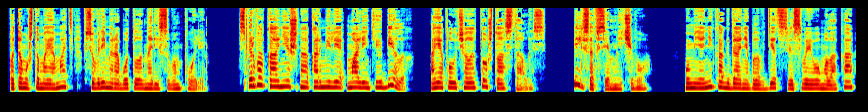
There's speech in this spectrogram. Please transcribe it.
потому что моя мать все время работала на рисовом поле. Сперва, конечно, кормили маленьких белых, а я получала то, что осталось. Или совсем ничего. У меня никогда не было в детстве своего молока,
